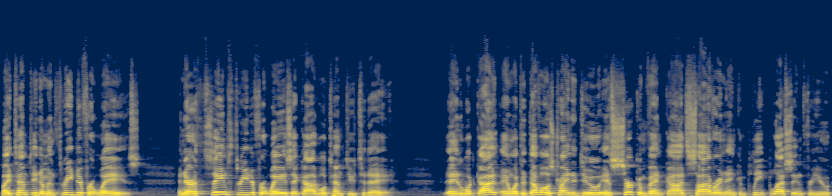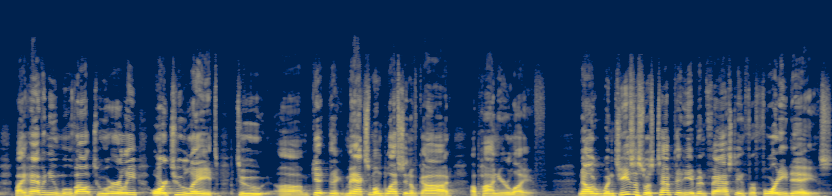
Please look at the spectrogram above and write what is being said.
by tempting him in three different ways. And there are the same three different ways that God will tempt you today. And what God and what the devil is trying to do is circumvent God's sovereign and complete blessing for you by having you move out too early or too late to um, get the maximum blessing of God upon your life. Now, when Jesus was tempted, he had been fasting for 40 days.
